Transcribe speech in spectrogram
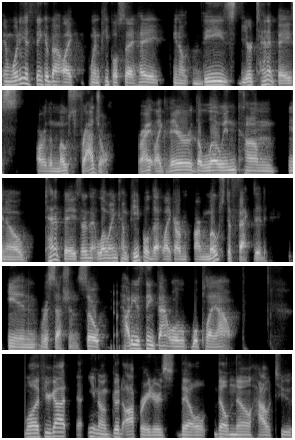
And what do you think about like when people say, hey, you know, these, your tenant base are the most fragile, right? Like they're the low income, you know, tenant base, they're the low income people that like are, are most affected in recession. So yeah. how do you think that will, will play out? Well, if you got uh, you know good operators, they'll they'll know how to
